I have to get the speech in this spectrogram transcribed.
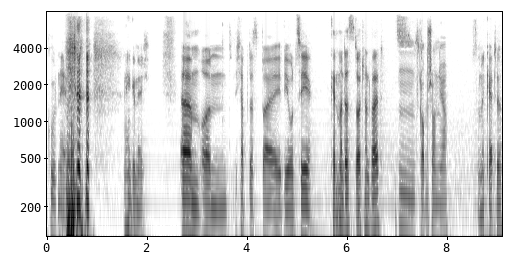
Gut. Nee. Denke nicht. Ähm, und ich habe das bei BOC. Kennt man das deutschlandweit? Ich mm, glaube schon, ja. So eine Kette.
